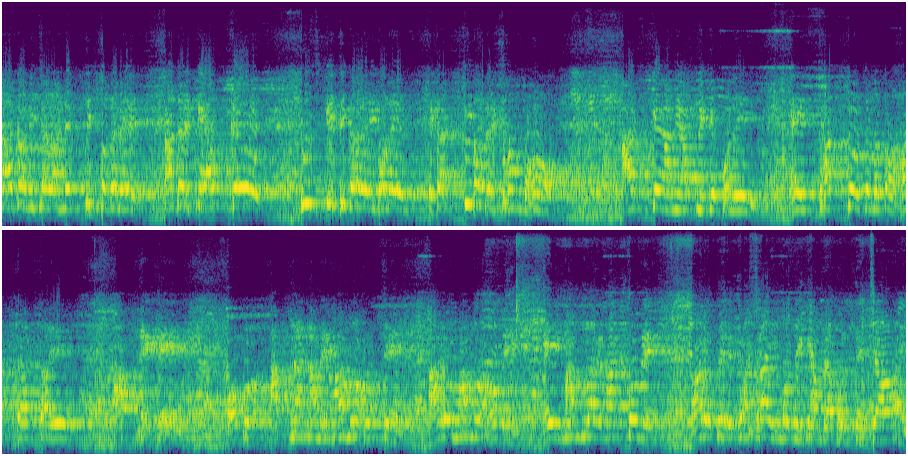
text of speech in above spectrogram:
আগামী যারা নেতৃত্ব দেবে, তাদেরকে আপনি দুষ্কৃতিকারী বলেন। এটা কীভাবে সম্ভব? আজকে আমি আপনাকে বলি, এই ছাত্র জনতা হত্যার দায়ে আপনাকে অব- আপনার নামে মামলা হচ্ছে আরও মামলা হবে এই মামলার মাধ্যমে ভারতের কষাই মোদীকে আমরা বলতে চাই।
